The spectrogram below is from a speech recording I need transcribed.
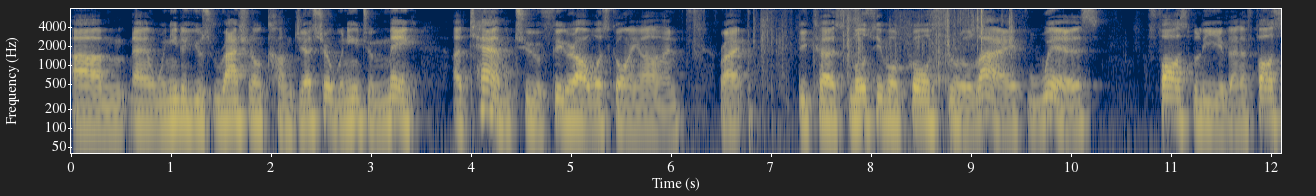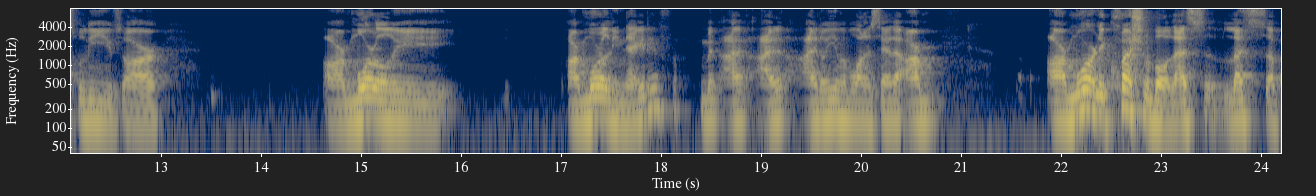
um, and we need to use rational conjecture. We need to make attempt to figure out what's going on, right? Because most people go through life with false beliefs, and the false beliefs are are morally are morally negative. I, I, I don't even want to say that are are morally questionable. Let's let's uh,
